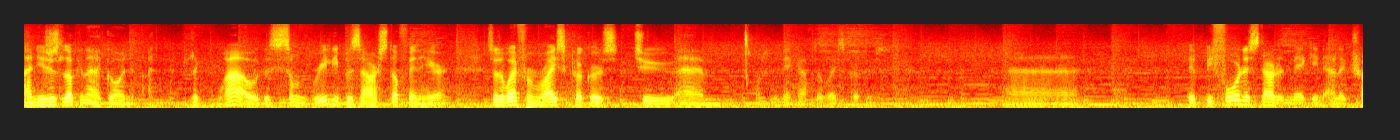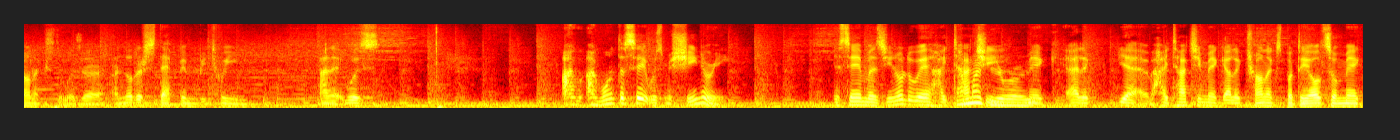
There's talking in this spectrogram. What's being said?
And you're just looking at it going, like, wow, there's some really bizarre stuff in here. So they went from rice cookers to, um, what did they make after rice cookers? It, before they started making electronics, there was a, another step in between, and it was. I, I want to say it was machinery. The same as you know the way Hitachi right. make ele- yeah Hitachi make electronics, but they also make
